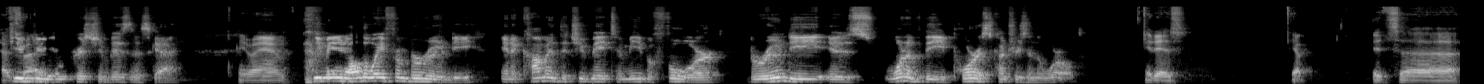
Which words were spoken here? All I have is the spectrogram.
That's Future right. Christian business guy. Here I am. you made it all the way from Burundi. In a comment that you've made to me before, Burundi is one of the poorest countries in the world. It is. Yep. It's uh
